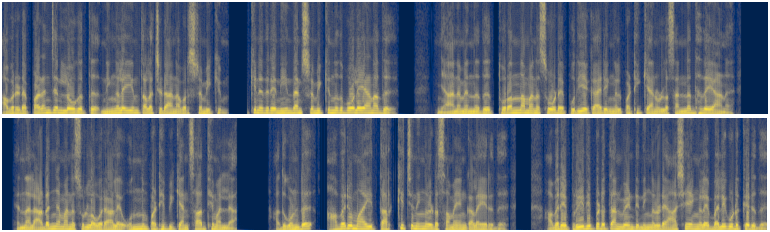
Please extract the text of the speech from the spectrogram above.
അവരുടെ പഴഞ്ചൻ ലോകത്ത് നിങ്ങളെയും തളച്ചിടാൻ അവർ ശ്രമിക്കും. ക്കിനെതിരെ നീന്താൻ ശ്രമിക്കുന്നത് പോലെയാണത്. ജ്ഞാനമെന്നത് തുറന്ന മനസ്സോടെ പുതിയ കാര്യങ്ങൾ പഠിക്കാനുള്ള സന്നദ്ധതയാണ്. എന്നാൽ അടഞ്ഞ മനസ്സുള്ള ഒരാളെ ഒന്നും പഠിപ്പിക്കാൻ സാധ്യമല്ല. അതുകൊണ്ട് അവരുമായി തർക്കിച്ച് നിങ്ങളുടെ സമയം കളയരുത്. അവരെ പ്രീതിപ്പെടുത്താൻ വേണ്ടി നിങ്ങളുടെ ആശയങ്ങളെ ബലി കൊടുക്കരുത്.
